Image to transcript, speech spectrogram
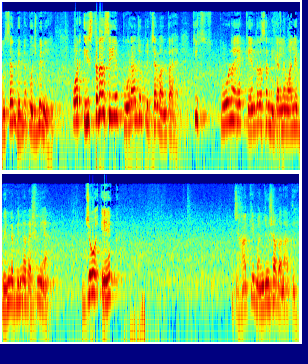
उनसे भिन्न कुछ भी नहीं है। और इस तरह से ये पूरा जो पिक्चर बनता है कि पूर्ण एक केंद्र से निकलने वाली भिन्न भिन्न रश्मियाँ, जो एक जहाँ की मंजूषा बनाती है,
